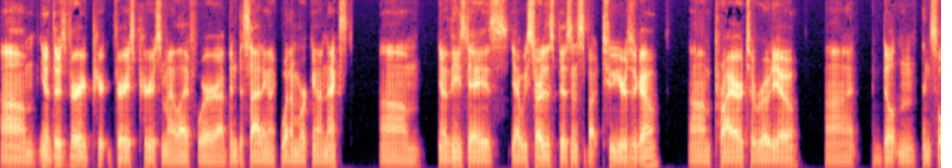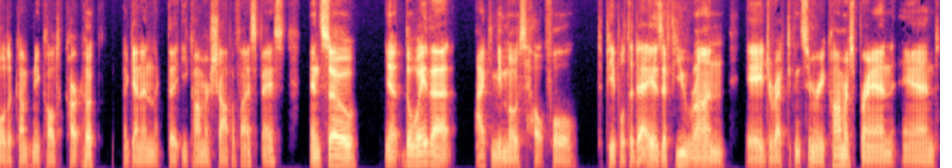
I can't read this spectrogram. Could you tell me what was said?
um, you know, there's very per- various periods in my life where I've been deciding like what I'm working on next. Um, you know, these days, yeah, we started this business about two years ago. Um, prior to Rodeo, uh, built and, and sold a company called CartHook, again in like the e-commerce Shopify space. And so, you know, the way that I can be most helpful to people today is if you run a direct to consumer e-commerce brand and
